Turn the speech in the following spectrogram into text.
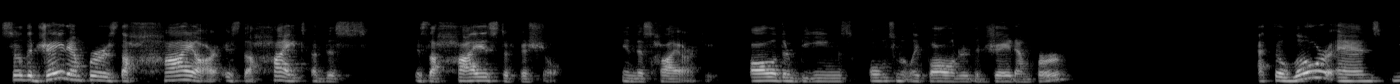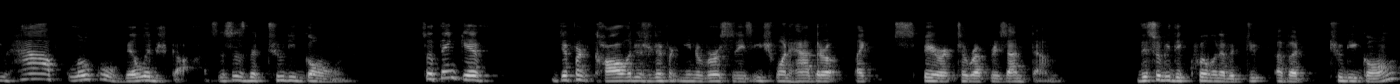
So the Jade Emperor is the higher is the height of this, is the highest official in this hierarchy. All other beings ultimately fall under the Jade Emperor. At the lower ends, you have local village gods. This is the Tudigong. So think if different colleges or different universities, each one had their like spirit to represent them. This would be the equivalent of a, of a Tudigong.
